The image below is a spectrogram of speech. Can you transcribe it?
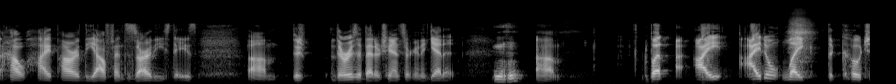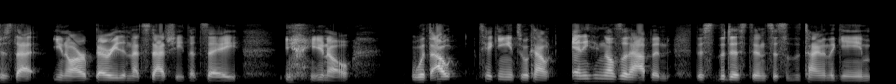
how high powered the offenses are these days, um, there's there is a better chance they're going to get it. Mm-hmm. Um, but I I don't like the coaches that you know are buried in that stat sheet that say, you know, without taking into account anything else that happened. This is the distance. This is the time of the game.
